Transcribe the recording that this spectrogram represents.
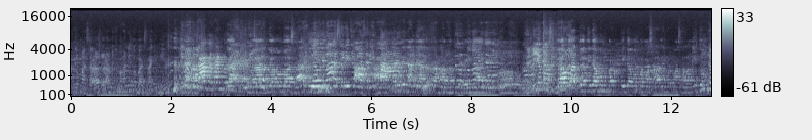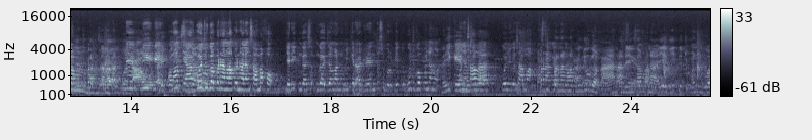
itu masalah udah lama cuma kan dia ngebahas lagi nih Kagak kan gue enggak enggak membahas lagi. Nggak membahas, ini cuma cerita. Ah, Tadi dia nanya lu pernah ngelabrak Tuh, ceweknya makanya jangan gitu. Ya, iya maksud Enggak, gua enggak, kan enggak, tidak memper, tidak mempermasalahkan permasalahan itu. enggak mempermasalahkan gue Nih, tahu nih, nih, tadi not ya, gue juga pernah ngelakuin hal yang sama kok. Jadi nggak nggak jangan mikir Adrian tuh seburuk itu. Gue juga punya Nah, iya, punya salah. Gue juga sama. pasti kayak pernah gitu. ngelakuin juga kan ada yang sama nah iya gitu cuman gua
